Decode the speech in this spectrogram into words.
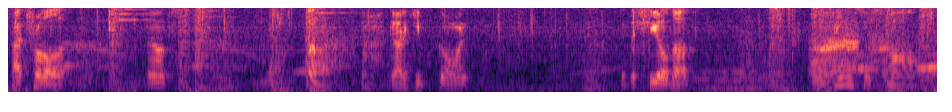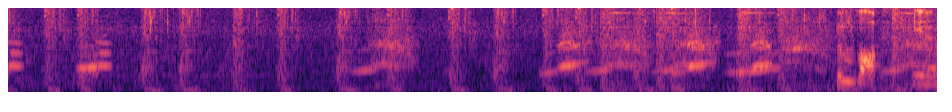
That troll, no, it's Gotta keep going. Get the shield up. Why are you so small? Keep boxed in.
